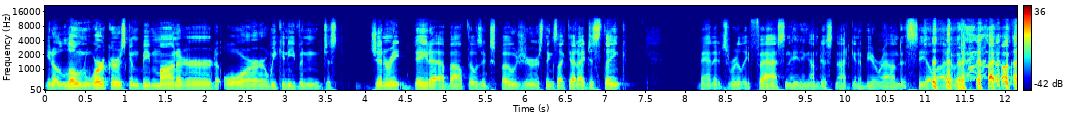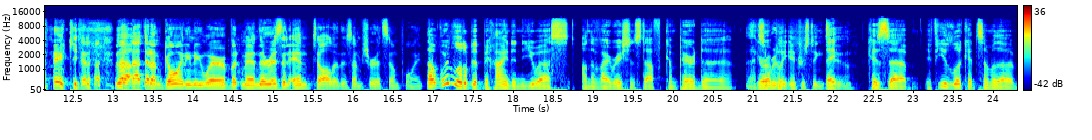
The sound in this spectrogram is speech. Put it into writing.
you know lone workers can be monitored, or we can even just generate data about those exposures, things like that. I just think man, it's really fascinating. I'm just not going to be around to see a lot of it. I don't think, you know, not, not that I'm going anywhere, but man, there is an end to all of this, I'm sure, at some point. Now we're a little bit behind in the U.S. on the vibration stuff compared to That's Europe. really interesting, they- too. Because uh, if you look at some of the,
